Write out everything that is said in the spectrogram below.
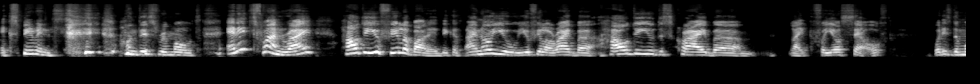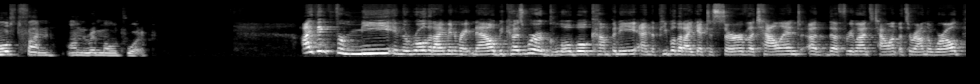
experienced on this remote, and it's fun, right? How do you feel about it? Because I know you you feel all right, but how do you describe, um, like for yourself, what is the most fun on remote work? I think for me, in the role that I'm in right now, because we're a global company and the people that I get to serve, the talent, uh, the freelance talent that's around the world,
